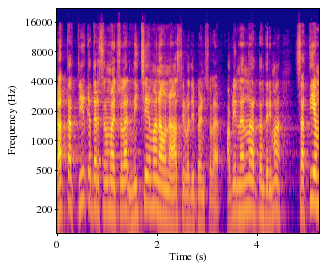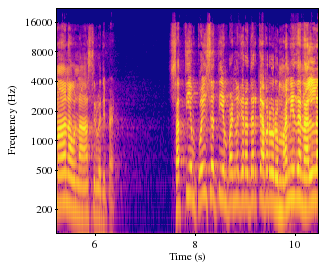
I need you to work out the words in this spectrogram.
கர்த்தர் தீர்க்க தரிசனமாக சொல்ல நிச்சயமா நான் உன்னை ஆசீர்வதிப்பேன்னு சொல்லார். அப்படின்னு என்ன அர்த்தம் தெரியுமா? சத்தியமாக நான் உன்னை ஆசீர்வதிப்பேன். சத்தியம் பொய் சத்தியம் பண்ணுகிறதற்கு அவர் ஒரு மனிதன் அல்ல.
